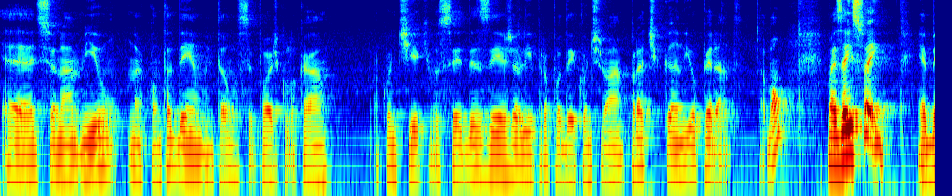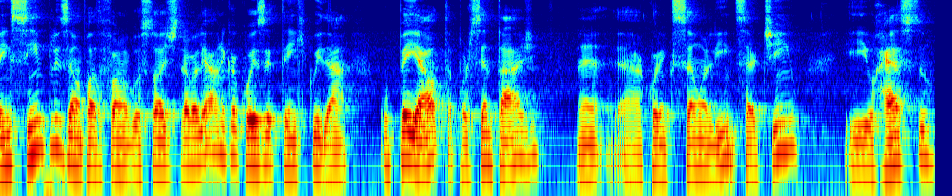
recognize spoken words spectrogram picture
é, adicionar mil na conta demo, então você pode colocar a quantia que você deseja ali para poder continuar praticando e operando, tá bom? Mas é isso aí, é bem simples, é uma plataforma gostosa de trabalhar, a única coisa é tem que cuidar o payout, a porcentagem, né, a conexão ali certinho, e o resto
